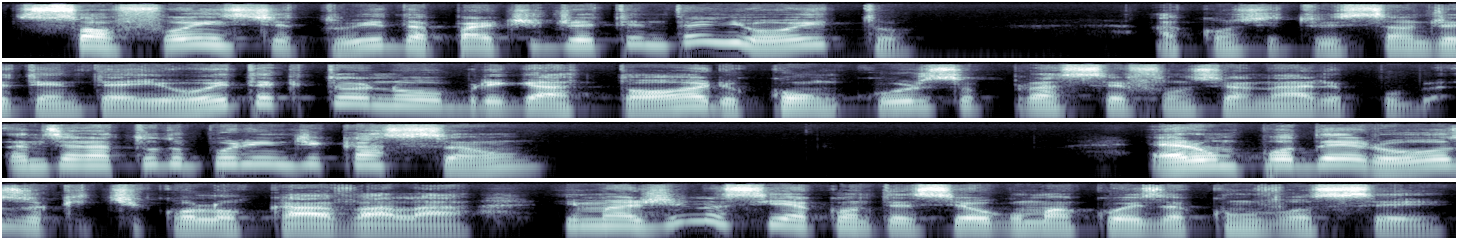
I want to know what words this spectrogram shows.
só foi instituída a partir de 88. A Constituição de 88 é que tornou obrigatório concurso para ser funcionário público. Antes era tudo por indicação. Era um poderoso que te colocava lá. Imagina se ia acontecer alguma coisa com você.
